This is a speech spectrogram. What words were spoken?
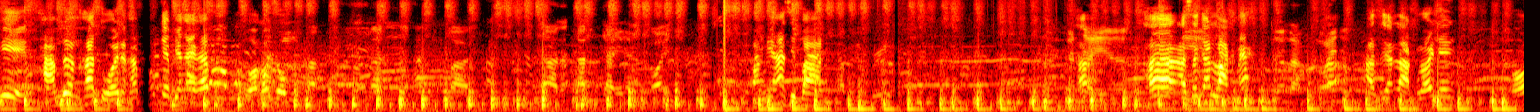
พี่ถามเรื่องค่าตั๋วนะครับเขาเก็บยังไงครับตั๋วเขาชม ฝั่งนี้50บาทตันใหญ่นะถ้าอัศจรรย์หลักนะเนื้อหลักร้อยหนึ่งอัศจรรย์หลักร้อยหนึ่งอ๋อ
